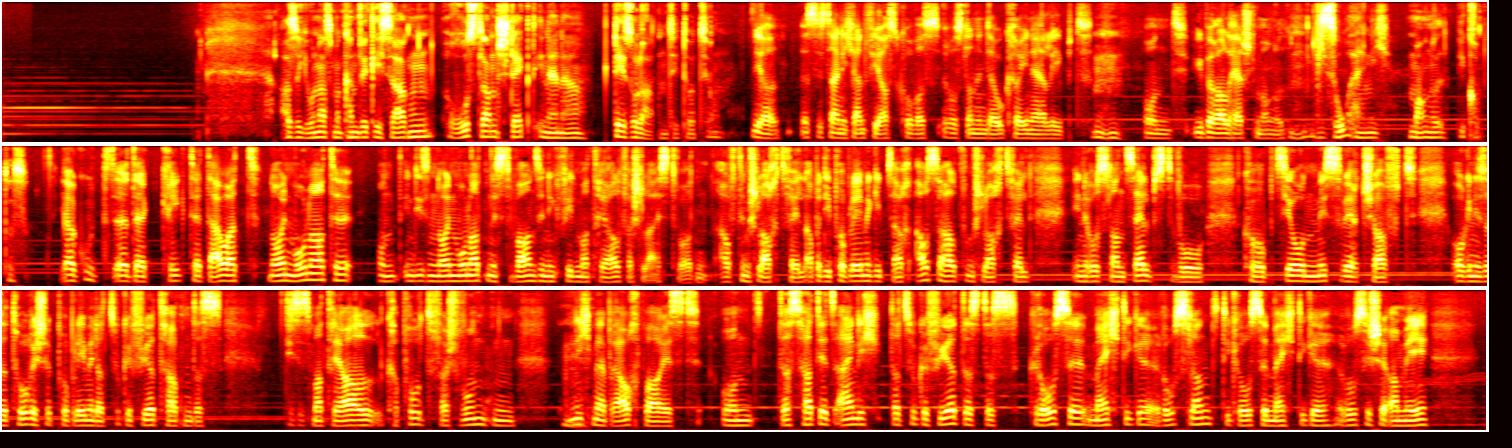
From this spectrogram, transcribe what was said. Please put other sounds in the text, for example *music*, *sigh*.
Also Jonas, man kann wirklich sagen, Russland steckt in einer desolaten Situation. Ja, es ist eigentlich ein Fiasko, was Russland in der Ukraine erlebt. Mhm. Und überall herrscht Mangel. Mhm. Wieso eigentlich Mangel? Wie kommt das? Ja gut, äh, der Krieg, der dauert neun Monate und in diesen neun Monaten ist wahnsinnig viel Material verschleißt worden auf dem Schlachtfeld. Aber die Probleme gibt es auch außerhalb vom Schlachtfeld in Russland selbst, wo Korruption, Misswirtschaft, organisatorische Probleme dazu geführt haben, dass dieses Material kaputt, verschwunden, mhm. nicht mehr brauchbar ist. Und das hat jetzt eigentlich dazu geführt, dass das große, mächtige Russland, die große, mächtige russische Armee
